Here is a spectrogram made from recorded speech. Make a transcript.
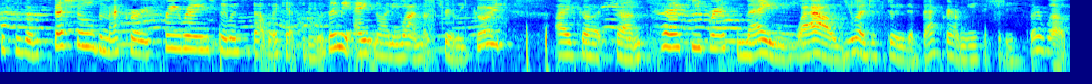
This was on special, the macro free range. So what did that work out to be? It was only $8.91. That's really good. I got some turkey breast. May, wow, you are just doing the background music for this so well.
